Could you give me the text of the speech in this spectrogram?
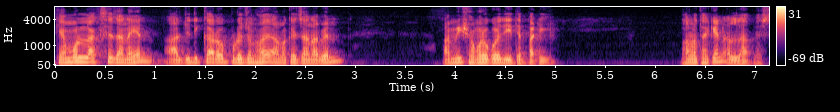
কেমন লাগছে জানাবেন আর যদি কারও প্রয়োজন হয়, আমাকে জানাবেন। আমি সংগ্রহ করে দিতে পারি। ভালো থাকেন, আল্লাহ হাফেজ।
